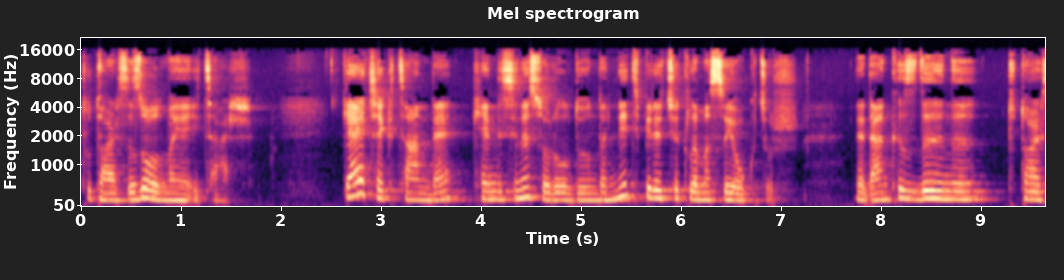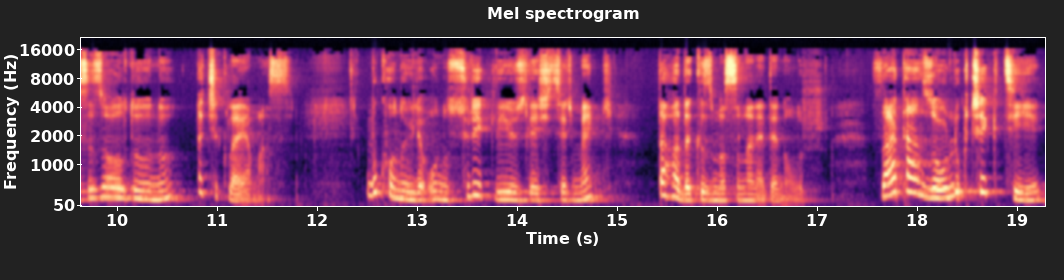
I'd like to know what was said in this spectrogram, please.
tutarsız olmaya iter. Gerçekten de kendisine sorulduğunda net bir açıklaması yoktur. Neden kızdığını, tutarsız olduğunu açıklayamaz. Bu konuyla onu sürekli yüzleştirmek daha da kızmasına neden olur. Zaten zorluk çektiği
